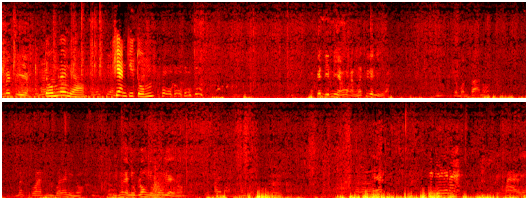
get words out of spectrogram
มเล่นกี่ตัวไม่ตีต้มเลยเหลียวเขียนกี่ตุ่มเป็นดินนี่ยังหันมาชื่อนี่วะกับบอนซะเนาะมันว่าว่านี่เนาะดินมันก็ยุบลงยุบลงเรื่อยเนาะใช่ละมันเดือดขึ้นเองนะเก่งมากเลย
